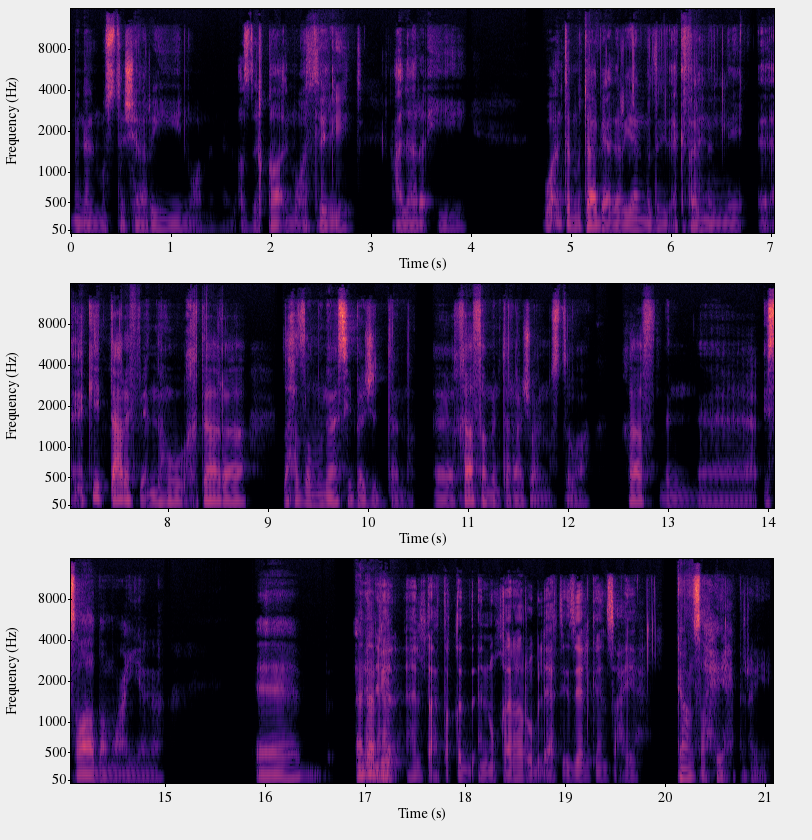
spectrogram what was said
من المستشارين ومن الأصدقاء المؤثرين. على رأيه وأنت متابع لريال مدريد أكثر مني. أكيد تعرف بأنه اختار لحظة مناسبة جدا. آه، خاف من تراجع المستوى. خاف من آه، إصابة معينة. آه، أنا يعني هل, هل تعتقد أنه قراره بالاعتزال كان صحيح؟ كان صحيح برأيي.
